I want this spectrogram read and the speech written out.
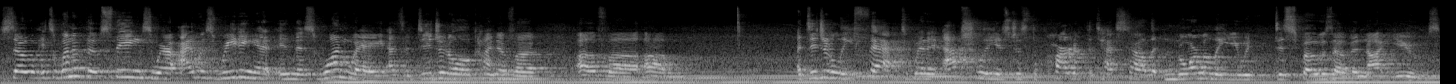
So it's one of those things where I was reading it in this one way as a digital kind of a, of a, um, a digital effect when it actually is just a part of the textile that normally you would dispose of and not use.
